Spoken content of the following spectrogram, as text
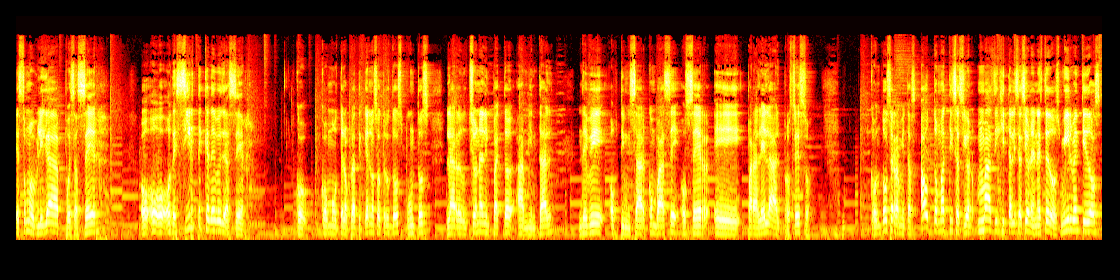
esto me obliga pues a hacer o, decirte qué debes de hacer. como te lo platiqué en los otros dos puntos, la reducción al impacto ambiental debe optimizar con base o ser eh, paralela al proceso con dos herramientas, automatización más digitalización en este 2022.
